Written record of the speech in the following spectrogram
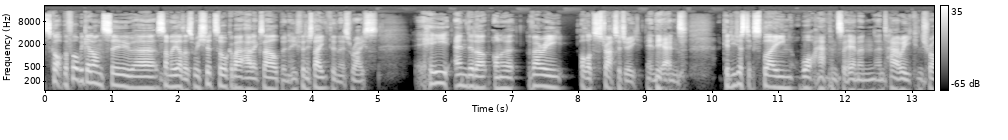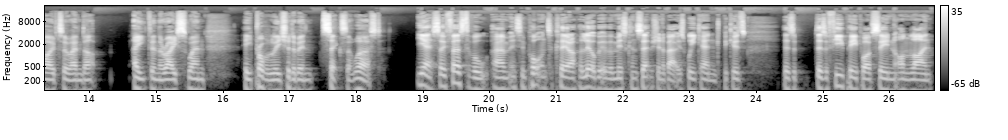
Scott, before we get on to uh, some of the others, we should talk about Alex Albon, who finished eighth in this race. He ended up on a very odd strategy in the end. Can you just explain what happened to him and, and how he contrived to end up eighth in the race when he probably should have been sixth at worst? Yeah, so first of all, um, it's important to clear up a little bit of a misconception about his weekend because there's a there's a few people I've seen online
